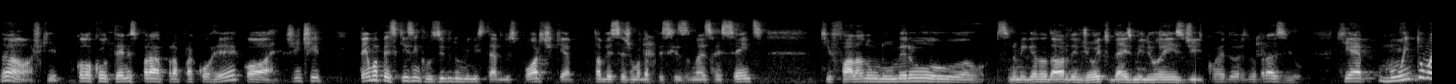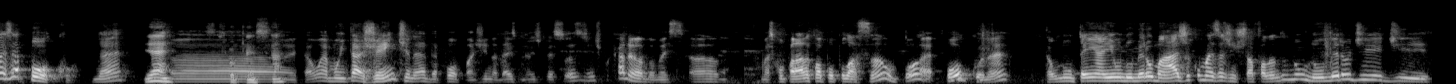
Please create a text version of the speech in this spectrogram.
Não, acho que colocou o tênis para correr, corre. A gente tem uma pesquisa, inclusive, do Ministério do Esporte, que é, talvez seja uma das pesquisas mais recentes, que fala num número, se não me engano, da ordem de 8, 10 milhões de corredores no Brasil. Que é muito, mas é pouco, né? É, ah. Então é muita gente, né? Pô, imagina 10 milhões de pessoas, gente pra caramba, mas, ah, mas comparado com a população, pô, é pouco, né? Então não tem aí um número mágico, mas a gente está falando num número de, de,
